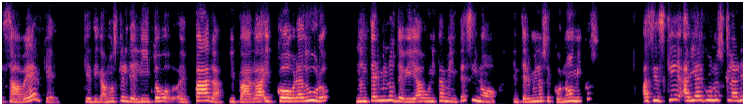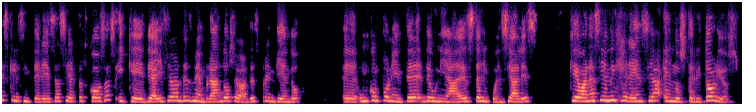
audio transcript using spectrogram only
saber que, que digamos que el delito eh, paga y paga y cobra duro, no en términos de vida únicamente, sino en términos económicos, Así es que hay algunos clanes que les interesa ciertas cosas y que de ahí se van desmembrando, se van desprendiendo eh, un componente de unidades delincuenciales que van haciendo injerencia en los territorios.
